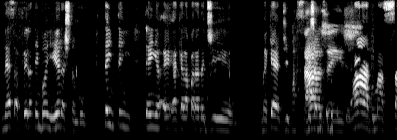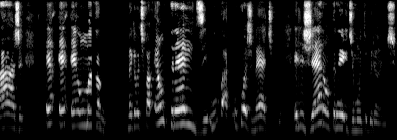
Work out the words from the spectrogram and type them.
nessa feira tem banheiras também. Tem, tem, tem é, aquela parada de como é que é? De Massagens. Lado, massagem. É, é, é uma. Como é que eu vou te falar? É um trade. O, a, o cosmético, ele gera um trade muito grande.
